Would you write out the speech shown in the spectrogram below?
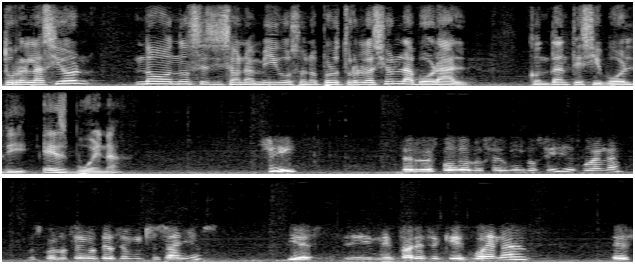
tu relación, no, no sé si son amigos o no, pero tu relación laboral con Dante Siboldi es buena. Te respondo lo segundo, sí, es buena. Nos conocemos desde hace muchos años y este, me parece que es buena. Es,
